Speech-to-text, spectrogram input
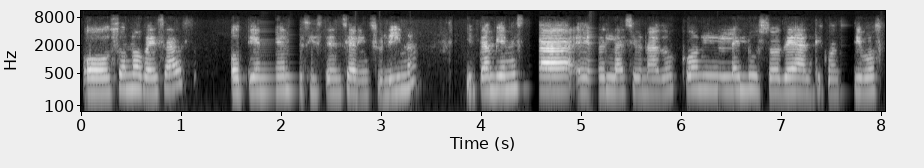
o son obesas o tienen resistencia a la insulina y también está eh, relacionado con el uso de anticonceptivos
